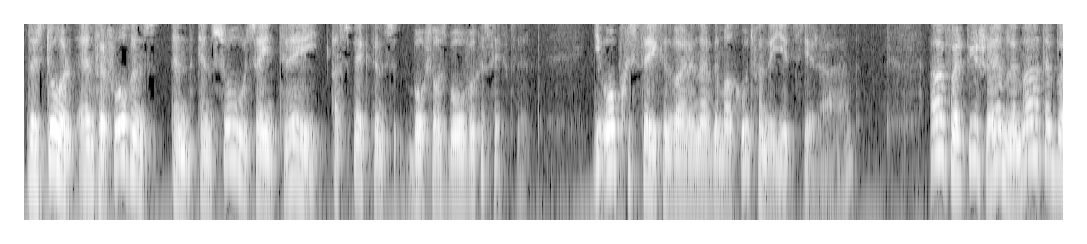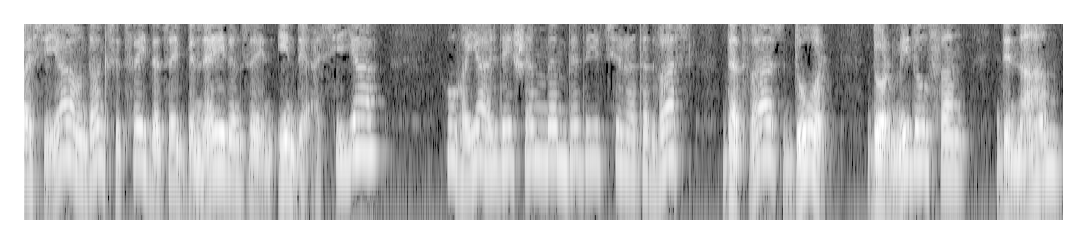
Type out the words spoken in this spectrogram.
Dus door, en vervolgens, en, en zo zijn twee aspecten, zoals boven gezegd werd, die opgestegen waren naar de malgoed van de Yetzira, afval pishem lemata Asiya, ondanks het feit dat zij beneden zijn in de Asiya, Shem de Yetzira, dat was, dat was door, door middel van de naam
